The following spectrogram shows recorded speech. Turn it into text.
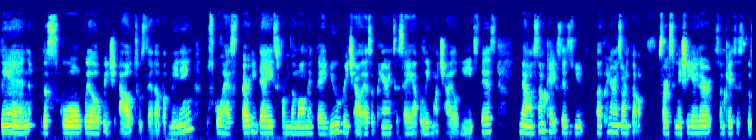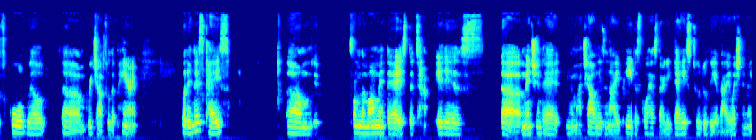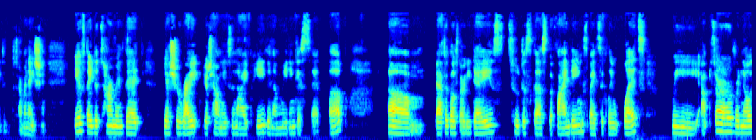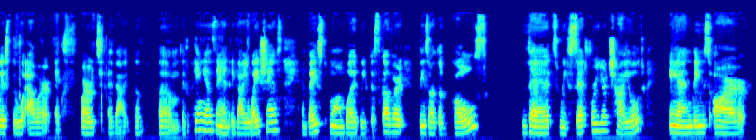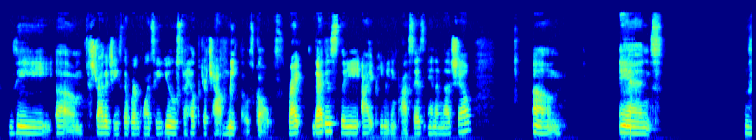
then the school will reach out to set up a meeting. The school has 30 days from the moment that you reach out as a parent to say, I believe my child needs this. Now, in some cases, you uh, parents aren't the first initiator. In some cases, the school will um, reach out to the parent. But in this case, um, from the moment that it's the it is uh, mentioned that you know, my child needs an IEP, the school has 30 days to do the evaluation and make the determination. If they determine that, yes, you're right, your child needs an IEP, then a meeting is set up um, after those 30 days to discuss the findings, basically what we observe or notice through our expert evalu- um, opinions and evaluations and based on what we've discovered, these are the goals that we set for your child. And these are the um, strategies that we're going to use to help your child meet those goals, right? That is the IEP meeting process in a nutshell. Um, and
